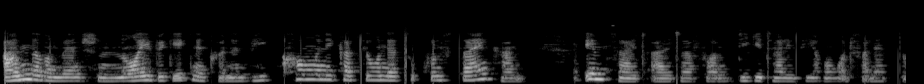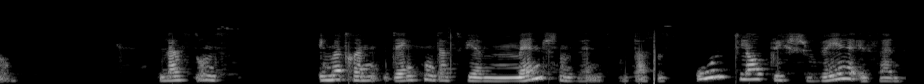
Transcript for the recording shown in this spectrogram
anderen Menschen neu begegnen können, wie Kommunikation der Zukunft sein kann im Zeitalter von Digitalisierung und Vernetzung. Lasst uns immer dran denken, dass wir Menschen sind und dass es unglaublich schwer ist, ein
